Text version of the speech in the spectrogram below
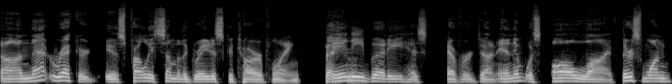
on that record is probably some of the greatest guitar playing anybody has ever done. And it was all live. There's one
